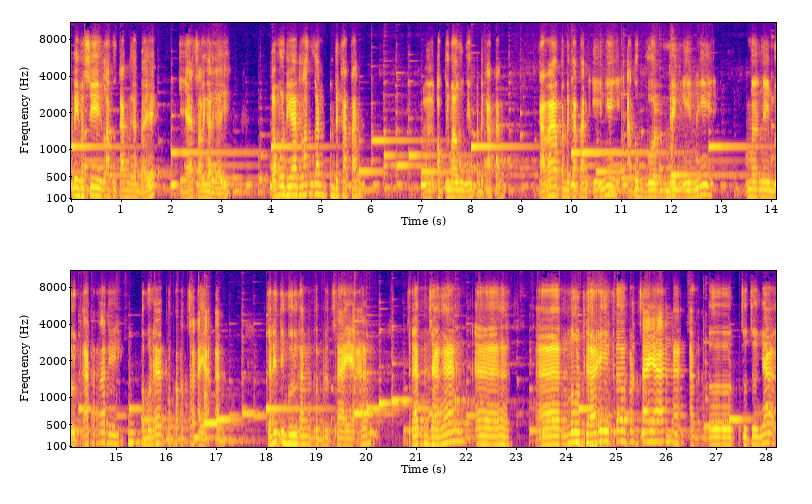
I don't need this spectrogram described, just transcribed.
privasi lakukan dengan baik, ya saling hargai. Kemudian lakukan pendekatan optimal mungkin pendekatan karena pendekatan ini atau bonding ini menimbulkan tadi kemudian kepercayaan. Jadi timbulkan kepercayaan dan jangan eh, eh, nodai kepercayaan atau cucunya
